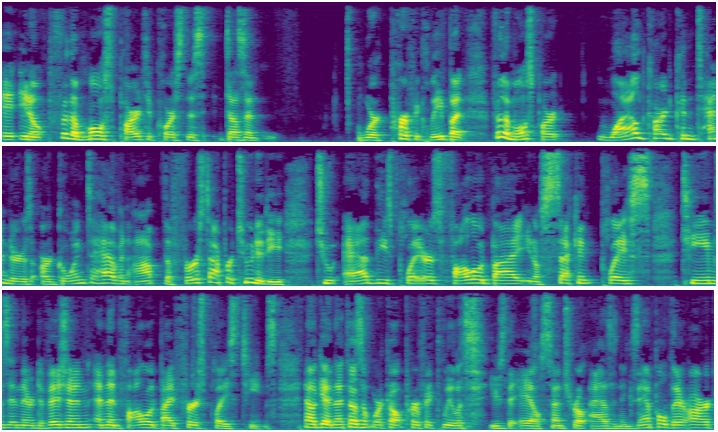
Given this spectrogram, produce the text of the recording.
it, you know, for the most part, of course, this doesn't work perfectly, but for the most part, wildcard contenders are going to have an op the first opportunity to add these players followed by you know second place teams in their division and then followed by first place teams. Now again that doesn't work out perfectly. Let's use the AL Central as an example. There are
